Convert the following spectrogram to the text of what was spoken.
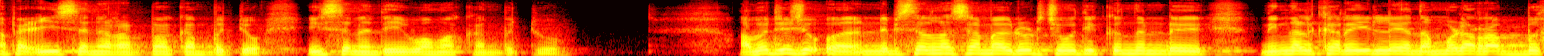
അപ്പം ഈസനെ റബ്ബാക്കാൻ പറ്റുമോ? ഈസനെ ദൈവമാക്കാൻ പറ്റുമോ? അവർ നബി അല്ലാസ്ലാം അവരോട് ചോദിക്കുന്നുണ്ട് നിങ്ങൾക്കറിയില്ലേ നമ്മുടെ റബ്ബ്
